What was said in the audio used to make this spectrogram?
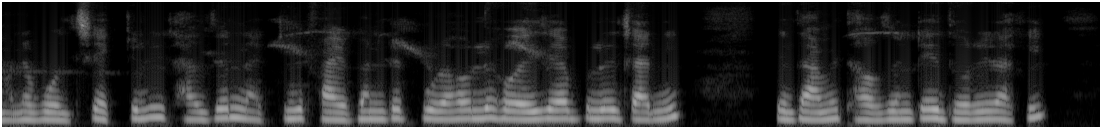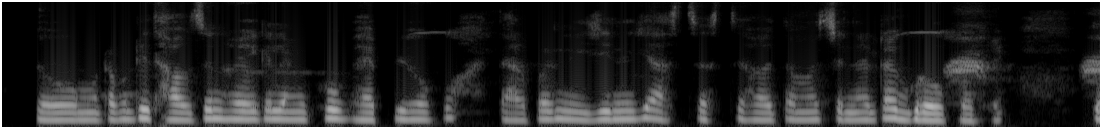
মানে বলছি actually thousand actually five hundred পুরো হলে হয়ে যায় বলে জানি, কিন্তু আমি থাউজেন্ডটাই ধরে রাখি। তো মোটামুটি থাউজেন্ড হয়ে গেলে আমি খুব হ্যাপি হব। তারপর নিজে নিজে আস্তে আস্তে হয়তো আমার চ্যানেলটা গ্রো করবে। তো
